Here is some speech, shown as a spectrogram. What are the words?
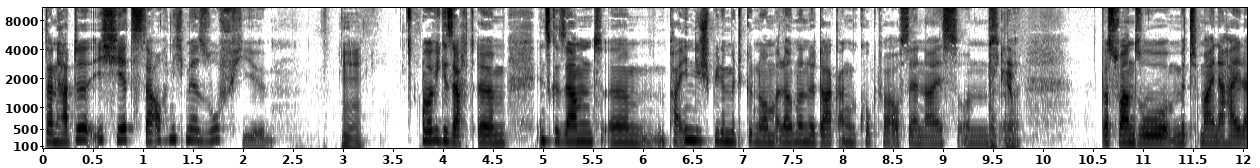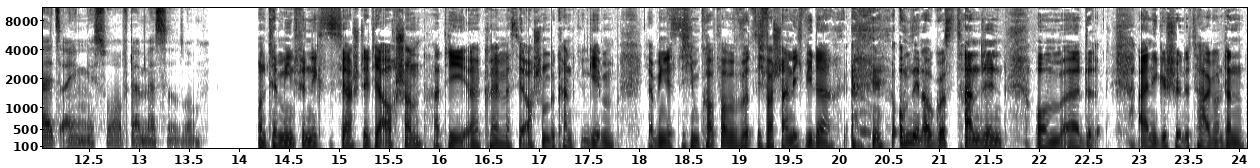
dann hatte ich jetzt da auch nicht mehr so viel. Mhm. Aber wie gesagt, ähm, insgesamt ähm, ein paar Indie-Spiele mitgenommen, Alone in the Dark angeguckt, war auch sehr nice und okay. äh, das waren so mit meine Highlights eigentlich so auf der Messe so. Und Termin für nächstes Jahr steht ja auch schon, hat die äh, Köln-Messe ja auch schon bekannt gegeben. Ich habe ihn jetzt nicht im Kopf, aber wird sich wahrscheinlich wieder um den August handeln, um äh, einige schöne Tage. Und dann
